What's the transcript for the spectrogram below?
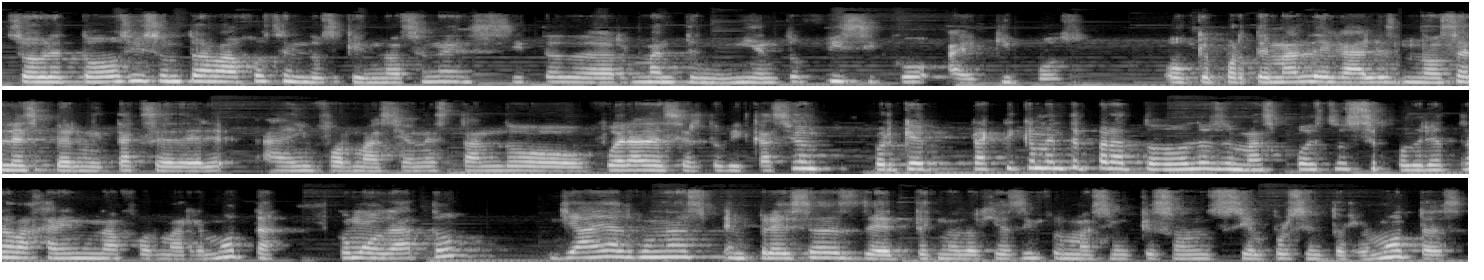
sobre todo si son trabajos en los que no se necesita dar mantenimiento físico a equipos o que por temas legales no se les permita acceder a información estando fuera de cierta ubicación, porque prácticamente para todos los demás puestos se podría trabajar en una forma remota. Como dato, ya hay algunas empresas de tecnologías de información que son 100% remotas,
